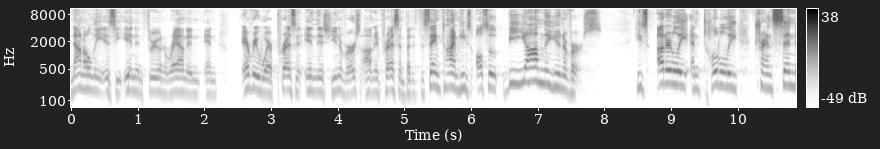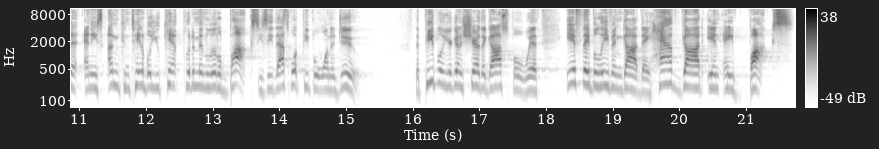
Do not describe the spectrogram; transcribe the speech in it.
not only is he in and through and around and, and everywhere present in this universe, omnipresent, but at the same time, he's also beyond the universe. He's utterly and totally transcendent and he's uncontainable. You can't put him in a little box. You see, that's what people want to do. The people you're going to share the gospel with, if they believe in God, they have God in a box.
